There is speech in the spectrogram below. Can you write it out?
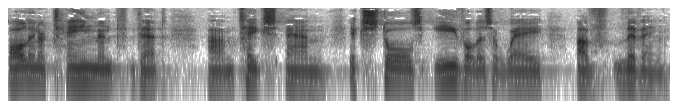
all entertainment that um, takes and extols evil as a way of living.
